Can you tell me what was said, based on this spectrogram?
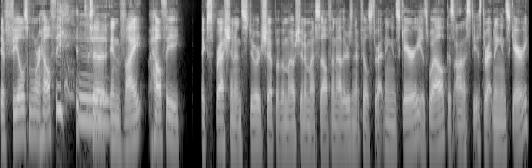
It feels more healthy to Mm. invite healthy expression and stewardship of emotion in myself and others. And it feels threatening and scary as well, because honesty is threatening and scary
